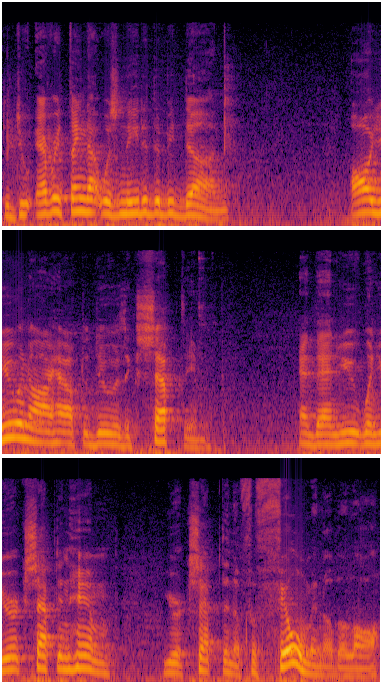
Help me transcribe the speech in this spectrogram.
to do everything that was needed to be done. All you and I have to do is accept him. And then you, when you're accepting him, you're accepting the fulfillment of the law.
